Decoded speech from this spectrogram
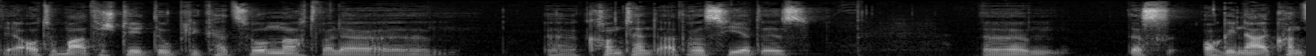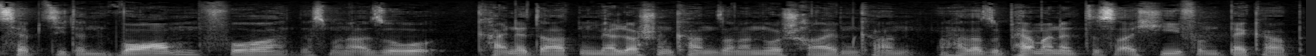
der automatisch Deduplikation macht, weil er äh, Content adressiert ist. Ähm, das Originalkonzept sieht ein Worm vor, dass man also keine Daten mehr löschen kann, sondern nur schreiben kann. Man hat also permanentes Archiv und Backup.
